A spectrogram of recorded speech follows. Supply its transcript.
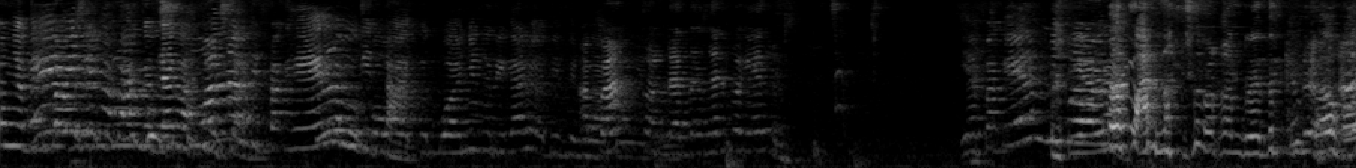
bawahnya kita Eh, ke bagus jalan lah. bisa. nanti pakai helm kita. Ke buahnya ngeri kali waktu itu Apa? Kalau datang sana pakai helm? Ya pakai helm di Ya bawah. udah panas makan duit ke bawah.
